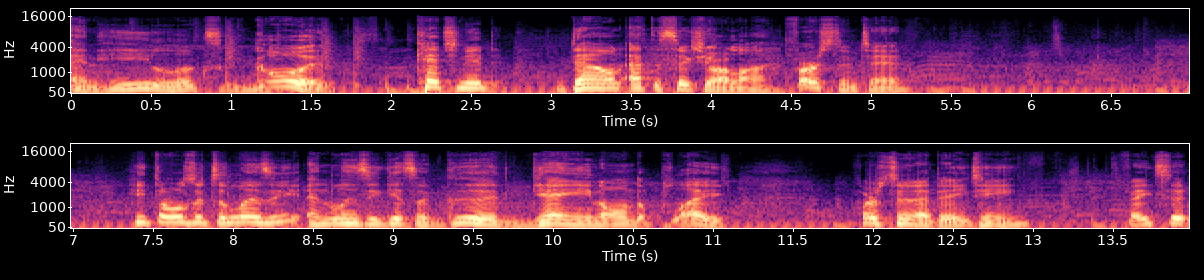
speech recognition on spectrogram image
and he looks good. Catching it down at the six yard line. First and 10. He throws it to Lindsay, and Lindsay gets a good gain on the play. First 10 at the 18. Fakes it.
